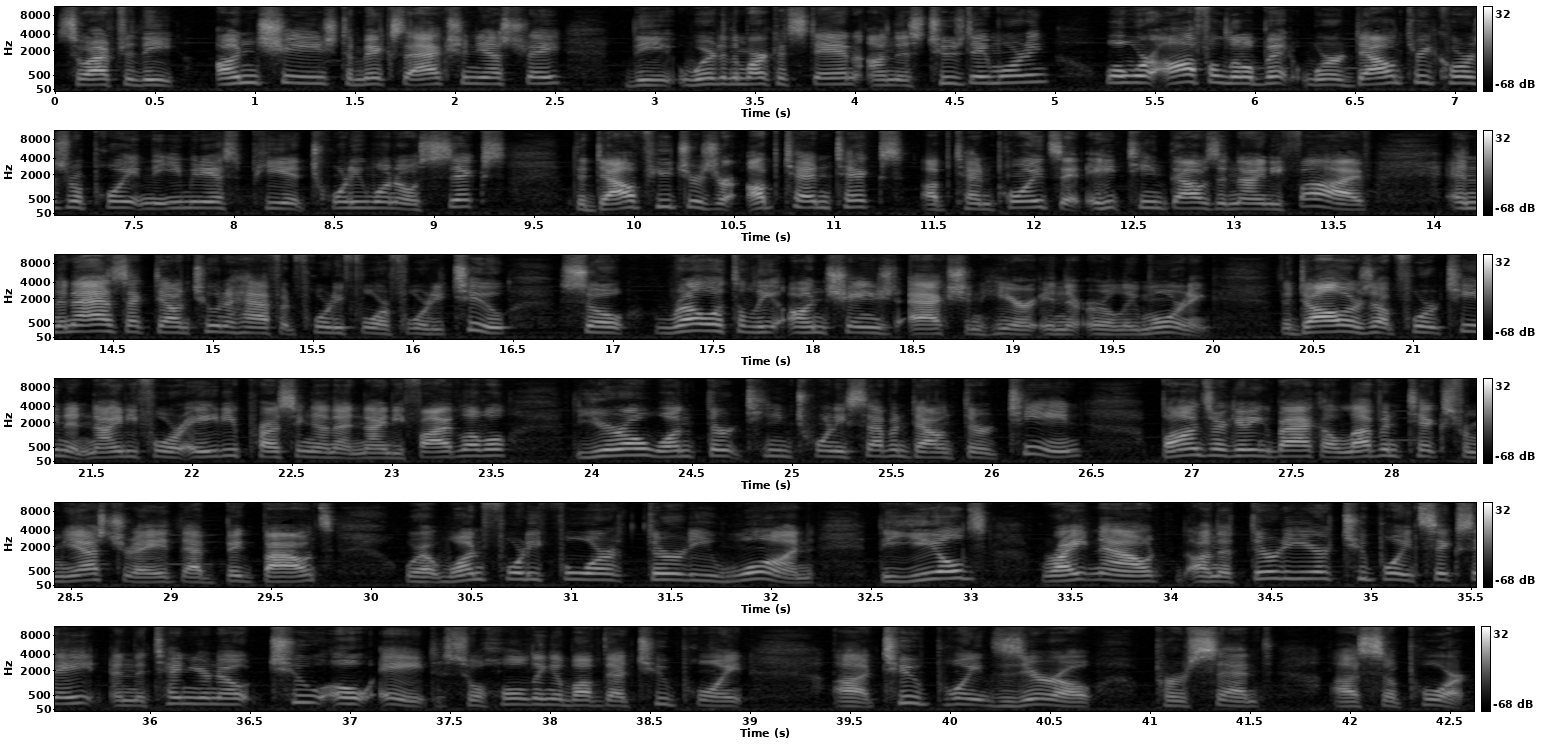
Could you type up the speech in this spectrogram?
So after the unchanged to mixed action yesterday, the where did the market stand on this Tuesday morning? Well, we're off a little bit. We're down three quarters of a point in the E-mini S&P at 2106. The Dow futures are up 10 ticks, up 10 points at 18,095, and the Nasdaq down two and a half at 44.42. So relatively unchanged action here in the early morning. The dollar's up 14 at 94.80, pressing on that 95 level. The euro 113.27, down 13. Bonds are giving back 11 ticks from yesterday, that big bounce. We're at 144.31. The yields right now on the 30 year 2.68 and the 10 year note 208, so holding above that 2.0 uh, 2.0% uh, support.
